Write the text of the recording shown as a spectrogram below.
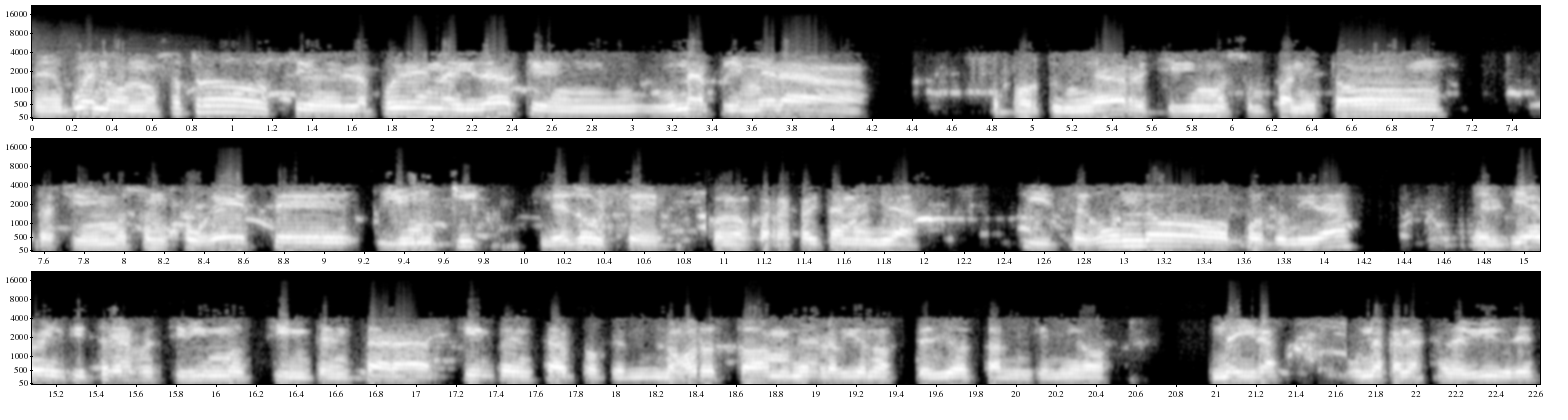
Eh, bueno, nosotros eh, la apoyo de Navidad que en una primera oportunidad recibimos un panetón, recibimos un juguete y un kit de dulce con lo que respecta a Navidad. Y segunda oportunidad, el día 23 recibimos sin pensar, ah, sin pensar, porque nosotros de todas maneras habíamos pedido al ingeniero Neira una canasta de vibre,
